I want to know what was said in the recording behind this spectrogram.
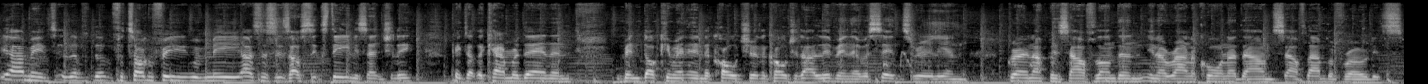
Yeah, I mean, the, the photography with me, as since I was 16, essentially. Picked up the camera then and been documenting the culture and the culture that I live in ever since, really. And growing up in South London, you know, around the corner down South Lambeth Road, it's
